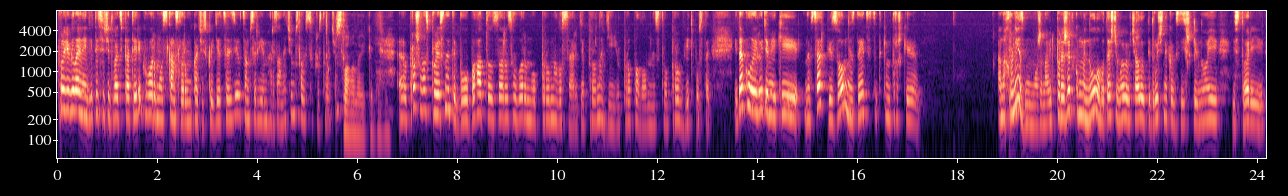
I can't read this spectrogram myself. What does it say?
Про ювілейний 2025 рік говоримо з канцлером Мукачівської дієцезії, отцем Сергієм Герзаничем. Слава Ісусу Христовичу. Слава навіки Богу. Е, Прошу вас прояснити, бо багато зараз говоримо про милосердя, про надію, про паломництво, про відпусти. І деколи людям, які не в церкві зовні, здається, це таким трошки анахронізмом, може, навіть пережитком минулого, те, що ми вивчали у підручниках зі шкільної історії.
